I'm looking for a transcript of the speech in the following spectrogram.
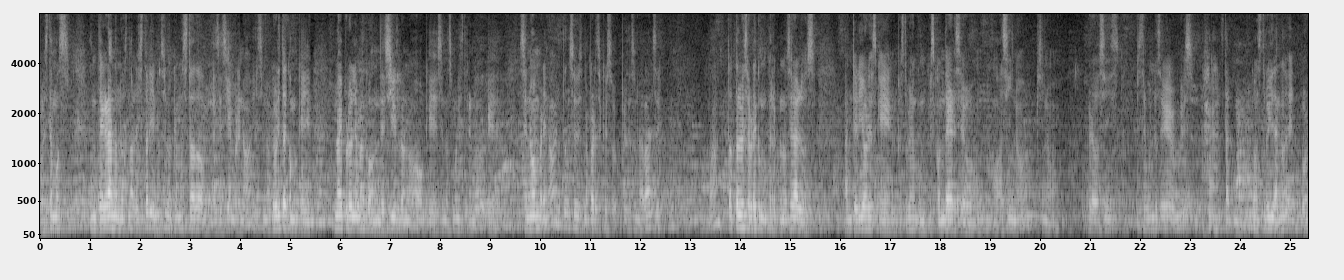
o estemos integrándonos ¿no? a la historia, ¿no? sino que hemos estado desde siempre, ¿no? y sino que ahorita como que no hay problema con decirlo, ¿no? o que se nos muestre, ¿no? o que se nombre, ¿no? entonces me parece que eso pues, es un avance. ¿no? Tal vez habría como que reconocer a los anteriores que pues, tuvieron como que esconderse o, o así, ¿no? Sino, pero sí, según yo sé, pues está como construida, ¿no? Por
